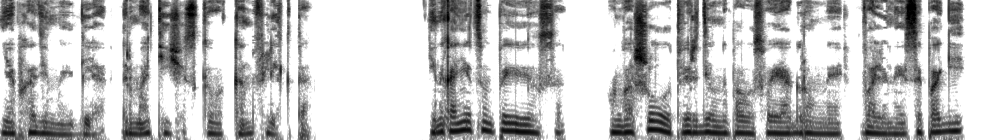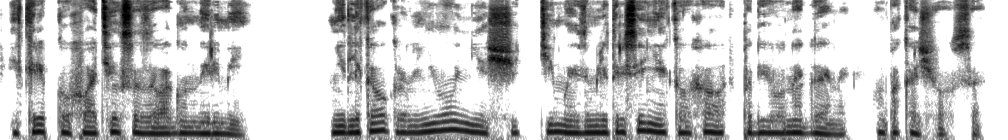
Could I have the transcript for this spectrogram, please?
необходимый для драматического конфликта. И, наконец, он появился. Он вошел, утвердил на полу свои огромные валенные сапоги и крепко ухватился за вагонный ремень. Ни для кого, кроме него, неощутимое землетрясение колыхало под его ногами. Он покачивался.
